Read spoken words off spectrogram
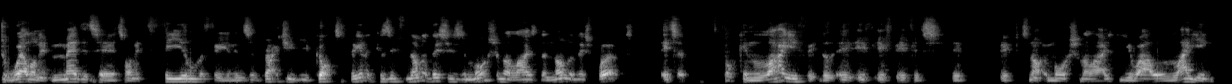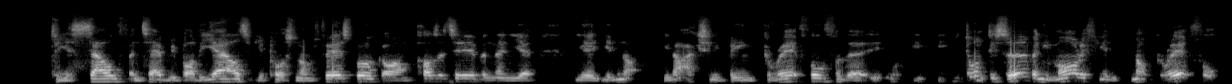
dwell on it, meditate on it, feel the feelings of gratitude. You've got to feel it because if none of this is emotionalized, then none of this works. It's a fucking lie if it if if if it's if if it's not emotionalized. You are lying to yourself and to everybody else. If you're posting on Facebook or on positive, and then you you you're not you're not actually being grateful for the you don't deserve any more if you're not grateful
